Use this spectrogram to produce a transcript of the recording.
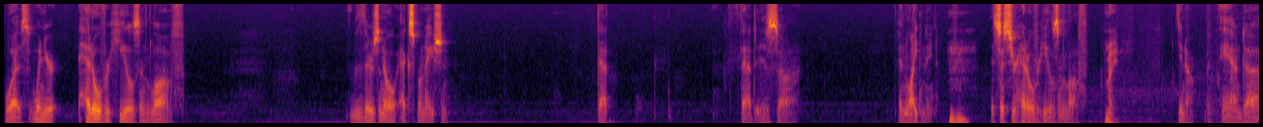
was when you're head over heels in love, there's no explanation. That that is uh, enlightening. Mm-hmm. It's just you're head over heels in love, Right. you know. And uh,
